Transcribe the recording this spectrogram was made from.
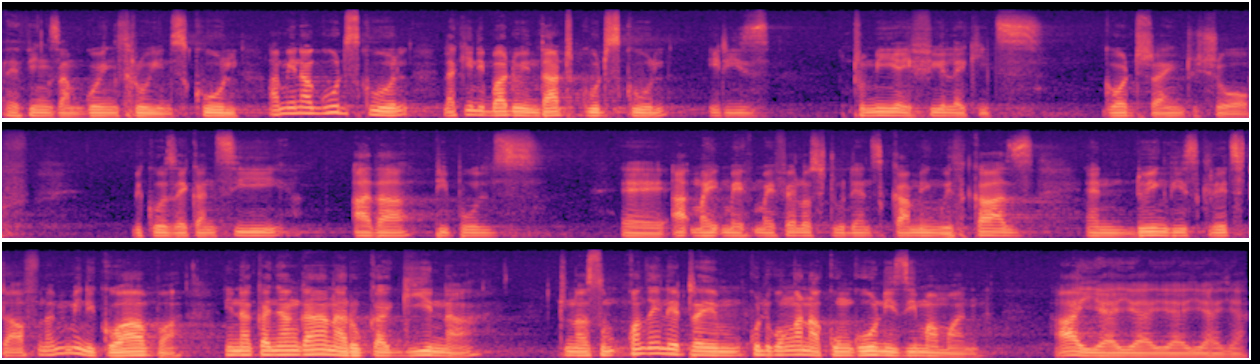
the things I'm going through in school. I'm in a good school, lakini bado in that good school, it is, to me, I feel like it's God trying to show off because I can see other people's, uh, my, my, my fellow students coming with cars and doing this great stuff. Na mimi niko hapa ninakanyangana na Rukagina, tunasum, kwanza ile time kulikuwa na kunguni Zimmerman. Aya, ya, ya, ya, ya.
